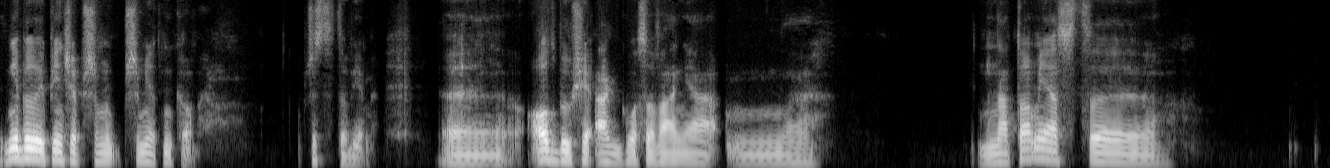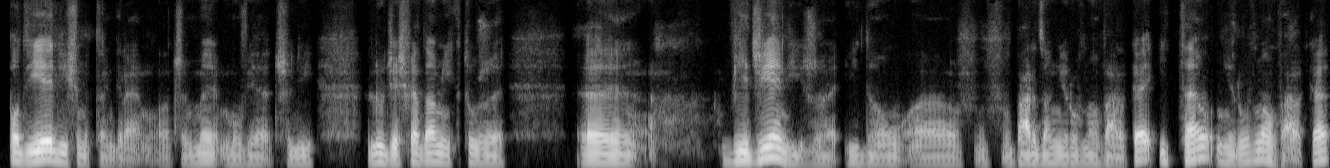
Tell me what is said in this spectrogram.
nie były pięcioprzymiotnikowe. Wszyscy to wiemy. E, odbył się akt głosowania. Mm, natomiast e, podjęliśmy tę grę, znaczy my mówię, czyli ludzie świadomi, którzy e, wiedzieli, że idą w bardzo nierówną walkę i tę nierówną walkę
